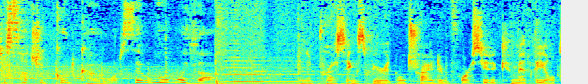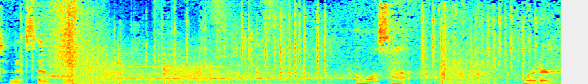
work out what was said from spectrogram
She's such a good girl. What's there wrong with her? An oppressing spirit will try to force you to commit the ultimate sin. And what's that? Murder,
